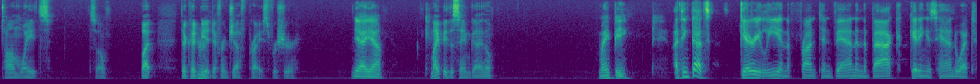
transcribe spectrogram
Tom Waits. So, but there could Hmm. be a different Jeff Price for sure. yeah, yeah, Might be the same guy though. might be. I think that's Gary Lee in the front and Van in the back getting his hand wet.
